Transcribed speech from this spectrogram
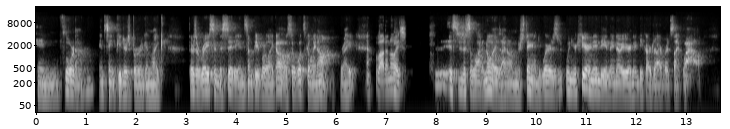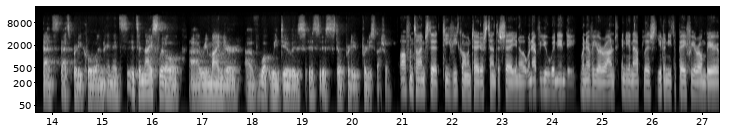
in Florida, in St. Petersburg, and like there's a race in the city, and some people are like, "Oh, so what's going on?" Right? Yeah, a lot of noise. It's just a lot of noise. I don't understand. Whereas when you're here in Indy and they know you're an IndyCar driver, it's like, wow, that's that's pretty cool and, and it's it's a nice little uh, reminder of what we do is, is is still pretty pretty special oftentimes the tv commentators tend to say you know whenever you win indy whenever you're around indianapolis you don't need to pay for your own beer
